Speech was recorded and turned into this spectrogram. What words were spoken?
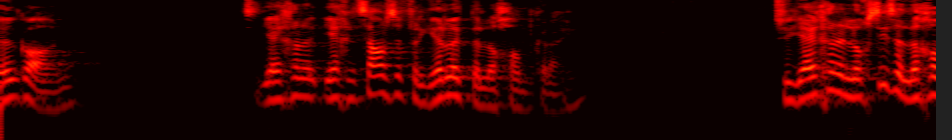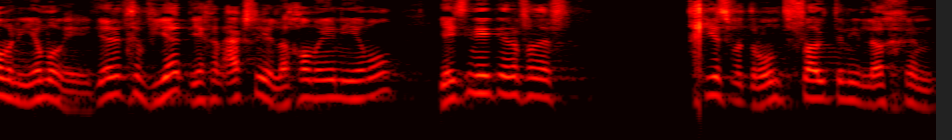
Dink aan. Jy gaan jy gaan selfs 'n verheerlikte liggaam kry. So jy gaan 'n logiese liggaam in die hemel hê. Jy het dit geweet, jy gaan actually 'n liggaam hê in die hemel. Jy's nie net een van 'n gees wat rondflout in die lug en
